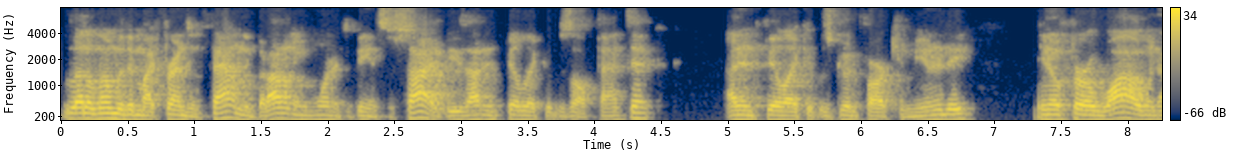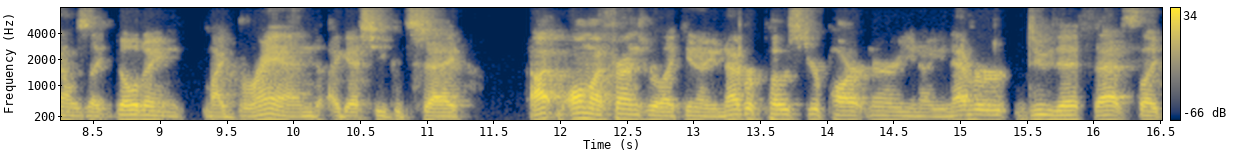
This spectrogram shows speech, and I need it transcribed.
let alone within my friends and family. But I don't even want it to be in society because I didn't feel like it was authentic. I didn't feel like it was good for our community. You know, for a while when I was like building my brand, I guess you could say, I, all my friends were like, you know, you never post your partner, you know, you never do this. That's like,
